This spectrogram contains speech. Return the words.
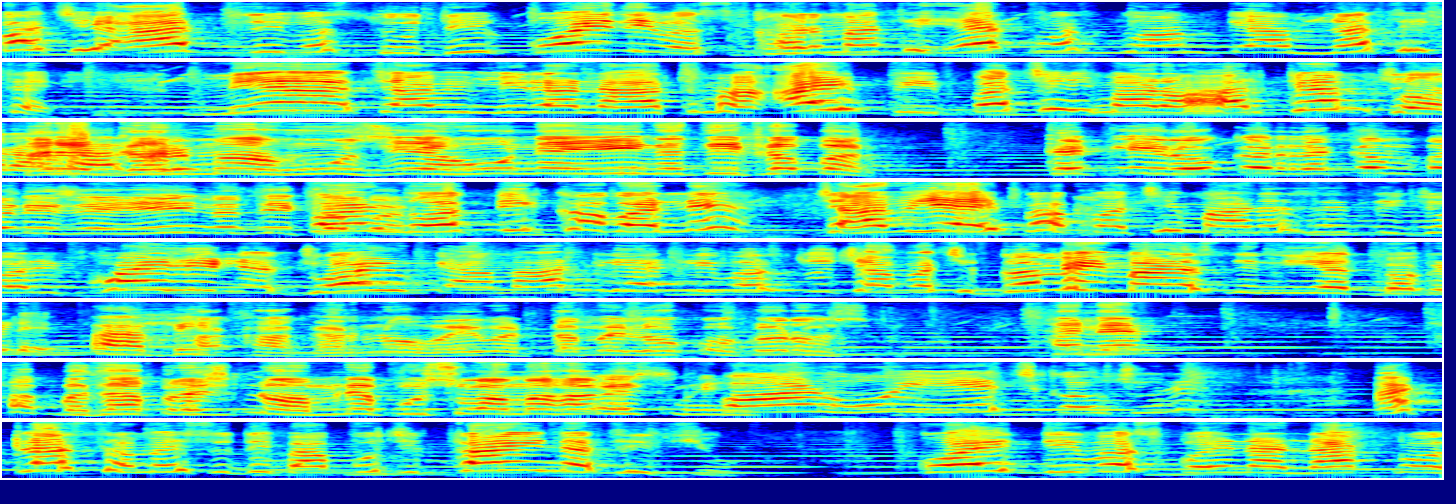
પછી આજ દિવસ સુધી કોઈ દિવસ ઘરમાંથી એક વસ્તુ આમ કે આમ નથી થઈ. મેં આ ચાવી મીરાના હાથમાં આપી પછી જ મારો હાર કેમ અરે ઘરમાં હું છે હું ને ઈ નથી ખબર. કેટલી રોકડ રકમ પડી છે ઈ નથી પણ ખબર. ખબર ને? ચાવી આપ્યા પછી માણસે તિજોરી ખોલીને જોયું કે આમાં આટલી આટલી વસ્તુ છે પછી ગમે માણસની નિયત બગડે. ભાભી. આખા ઘરનો વહીવટ તમે લોકો કરો છો. અને આ બધા પ્રશ્નો અમને પૂછવામાં આવે પણ હું એ જ કહું છું ને આટલા સમય સુધી બાપુજી કાંઈ નથી થયું. કોઈ દિવસ કોઈના નાકનો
